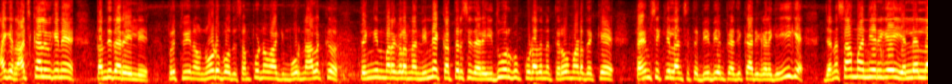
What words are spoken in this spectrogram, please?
ಹಾಗೆ ರಾಜಕಾಲುವೆಗೆ ತಂದಿದ್ದಾರೆ ಇಲ್ಲಿ. ಪೃಥ್ವಿ, ನಾವು ನೋಡಬಹುದು ಸಂಪೂರ್ಣವಾಗಿ ಮೂರ್ನಾಲ್ಕು ತೆಂಗಿನ ಮರಗಳನ್ನು ನಿನ್ನೆ ಕತ್ತರಿಸಿದ್ದಾರೆ. ಇದುವರೆಗೂ ಕೂಡ ಅದನ್ನು ತೆರವು ಮಾಡೋದಕ್ಕೆ ಟೈಮ್ ಸಿಕ್ಕಿಲ್ಲ ಅನ್ಸುತ್ತೆ ಬಿ ಬಿ ಎಂ ಅಧಿಕಾರಿಗಳಿಗೆ. ಹೀಗೆ ಜನಸಾಮಾನ್ಯರಿಗೆ ಎಲ್ಲೆಲ್ಲ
